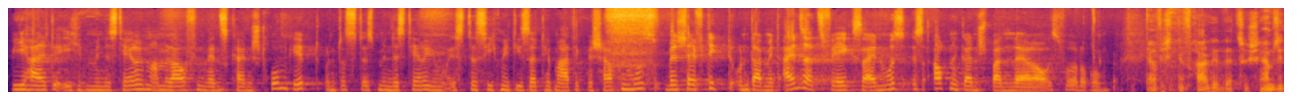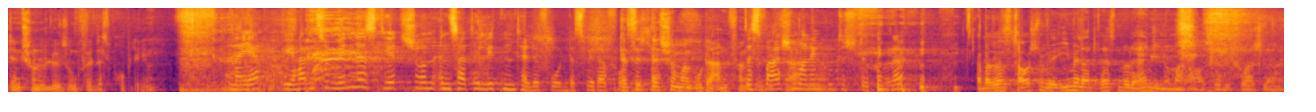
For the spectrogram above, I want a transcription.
wie halte ich ein Ministerium am Laufen, wenn es keinen Strom gibt und dass das Ministerium ist, das sich mit dieser Thematik beschaffen muss, beschäftigt und damit einsatzfähig sein muss, ist auch eine ganz spannende Herausforderung. Darf ich eine Frage dazu stellen? Haben Sie denn schon eine Lösung für das Problem? Naja, wir haben zumindest jetzt schon ein Satellitentelefon, das wir da vor das ist, das schon mal ein guter Anfang. Das war schon mal ein gutes Stück, oder? Aber sonst tauschen wir E-Mail-Adressen oder Handynummern aus, würde ich vorschlagen.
